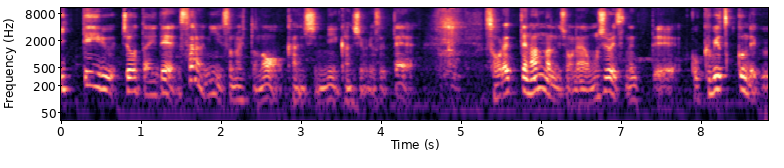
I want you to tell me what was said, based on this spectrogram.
いっている状態でさらにその人の関心に関心を寄せてそれって何なんでしょうね面白いですねってこう首を突っ込んでいく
